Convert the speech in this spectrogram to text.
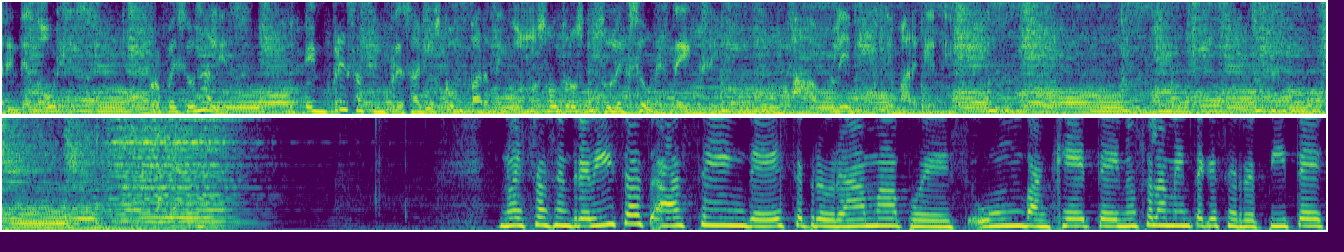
emprendedores, profesionales, empresas y empresarios comparten con nosotros sus lecciones de éxito. Hablemos de marketing. Nuestras entrevistas hacen de este programa pues un banquete, no solamente que se repite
